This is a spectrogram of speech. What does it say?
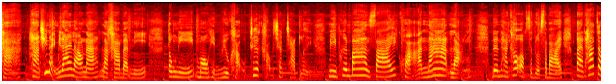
คา หาที่ไหนไม่ได้แล้วนะ ราคาแบบนี้ ตรงนี้มองเห็นวิวเขาเทือกเขาชัดๆเลย มีเพื่อนบ้านซ้ายขวาหน้าหลัง เดินทางเข้าออกสะดวกสบาย แต่ถ้าจะ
